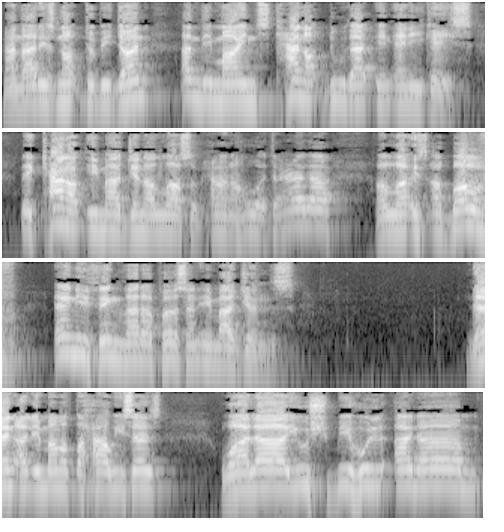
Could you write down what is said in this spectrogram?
And that is not to be done, and the minds cannot do that in any case. They cannot imagine Allah subhanahu wa ta'ala. Allah is above anything that a person imagines. Then Al-Imam al-Tahawi says, وَلَا يُشْبِهُ الْأَنَامِ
